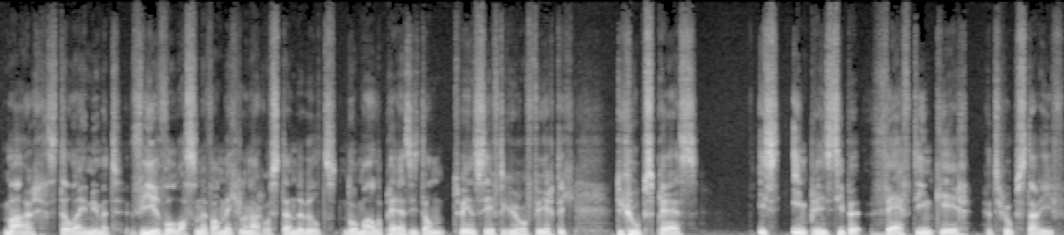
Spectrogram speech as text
Maar stel dat je nu met vier volwassenen van Mechelen naar Oostende wilt, de normale prijs is dan 72,40 euro. De groepsprijs is in principe 15 keer het groepstarief.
